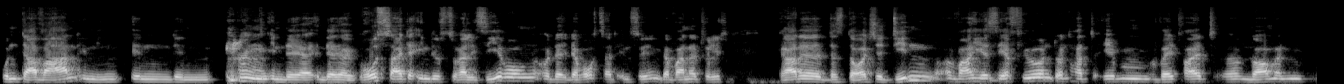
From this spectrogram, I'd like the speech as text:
Und da waren in, in, den, in, der, in der Großzeit der Industrialisierung oder in der Hochzeit der Industrialisierung, da war natürlich gerade das deutsche DIN war hier sehr führend und hat eben weltweit äh, Normen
